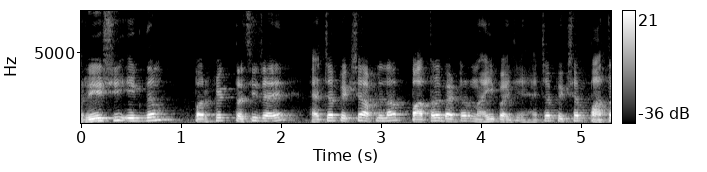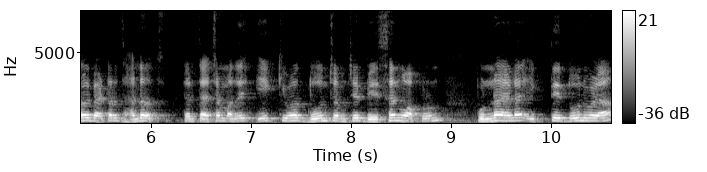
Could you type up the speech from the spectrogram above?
रेश ही एकदम परफेक्ट तशीच आहे. ह्याच्यापेक्षा आपल्याला पातळ बॅटर नाही पाहिजे. ह्याच्यापेक्षा पातळ बॅटर झालंच तर त्याच्यामध्ये एक किंवा दोन चमचे बेसन वापरून पुन्हा ह्याला एक ते दोन वेळा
